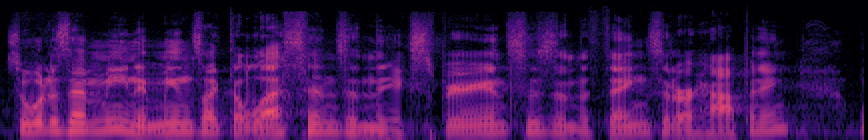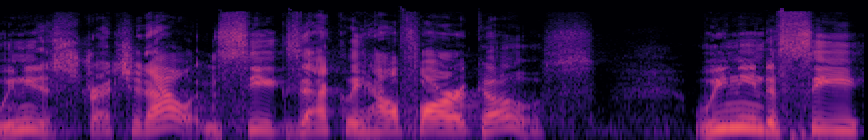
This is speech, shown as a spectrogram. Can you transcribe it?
So, what does that mean? It means like the lessons and the experiences and the things that are happening, we need to stretch it out and see exactly how far it goes. We need to see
